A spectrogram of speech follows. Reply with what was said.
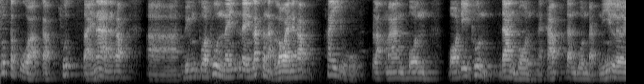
ชุดตะกั่วกับชุดสายหน้านะครับดึงตัวทุ่นในในลักษณะลอยนะครับ ให้อยู่ประมาณบนบอดี้ทุ่นด้านบนนะครับด้านบนแบบนี้เลย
